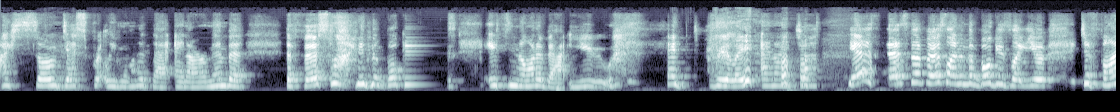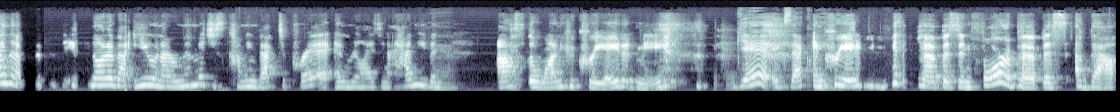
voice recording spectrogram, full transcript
I so desperately wanted that. And I remember the first line in the book is, It's not about you. And really? And i just yes that's the first line in the book is like you to find that it's not about you. And i remember just coming back to prayer and realizing i hadn't even yeah. asked the one who created me. Yeah exactly. And created me with purpose and for a purpose about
